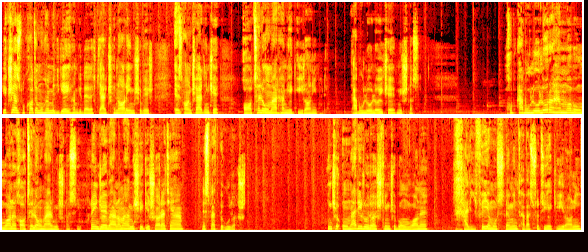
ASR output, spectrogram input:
یکی از نکات مهم دیگه هم که در, کنار این میشه بهش کرد این که قاتل عمر هم یک ایرانی بوده. ابو لولوی که می‌شناسید. خب ابو لولو رو هم ما به عنوان قاتل عمر می‌شناسیم. حالا اینجای برنامه هم میشه یک اشارتی هم نسبت به او داشت. اینکه عمری رو داشتیم که به عنوان خلیفه مسلمین توسط یک ایرانی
